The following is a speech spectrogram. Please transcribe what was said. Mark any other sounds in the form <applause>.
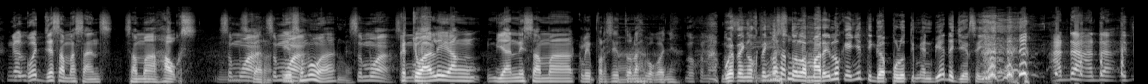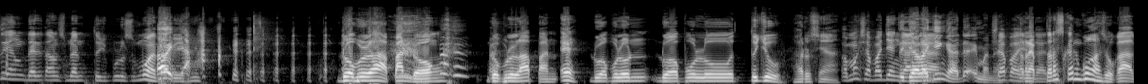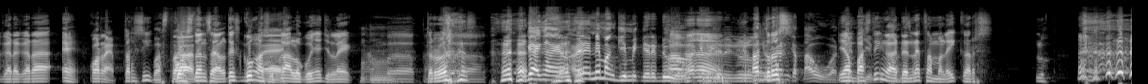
Enggak gua just sama Suns sama Hawks. Semua, Sekarang. semua. Iya, semua. Semua. Kecuali yang Yanis sama Clippers itulah pokoknya. Loh, kenapa Gue tengok-tengok Nggak satu suka. lemari lu kayaknya 30 tim NBA ada jersey-nya. <laughs> Ada, ada. Itu yang dari tahun 970 semua Oh, tapi. iya. <laughs> 28 dong. 28. Eh, 20 27 harusnya. Emang siapa aja yang Tiga ada? lagi nggak ada, eh, mana? Siapa yang Raptors kan gue gak suka gara-gara eh kok Raptors sih Boston. Boston, Celtics gue gak suka logonya jelek. ada? Ngambek, Terus. <laughs> Enggak, enggak. Ini emang gimmick dari dulu. Ah, kan? gimmick dari dulu. Aduh, terus kan ketahuan. yang kan pasti nggak ada net sama Lakers. Loh. <laughs>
